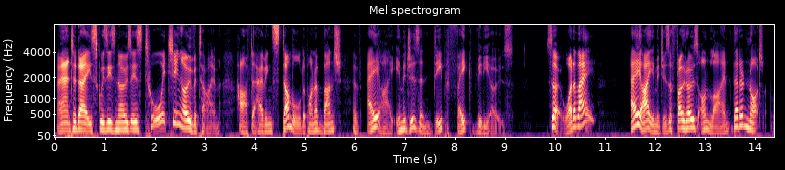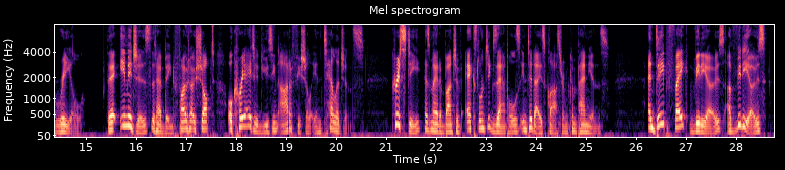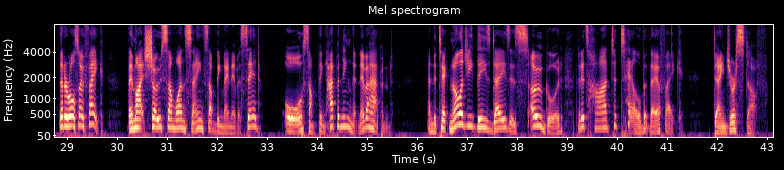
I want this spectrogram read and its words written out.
And today, Squizzy's nose is twitching overtime after having stumbled upon a bunch of AI images and deep fake videos. So, what are they? AI images are photos online that are not real. They're images that have been photoshopped or created using artificial intelligence. Christy has made a bunch of excellent examples in today's classroom companions. And deep fake videos are videos that are also fake. They might show someone saying something they never said, or something happening that never happened. And the technology these days is so good that it's hard to tell that they are fake. Dangerous stuff.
